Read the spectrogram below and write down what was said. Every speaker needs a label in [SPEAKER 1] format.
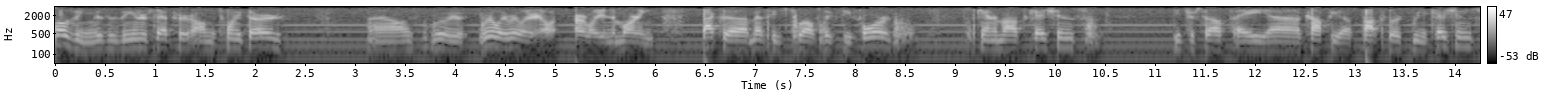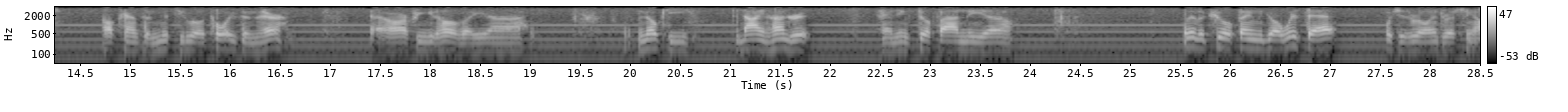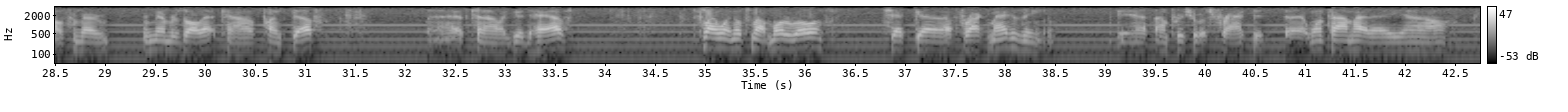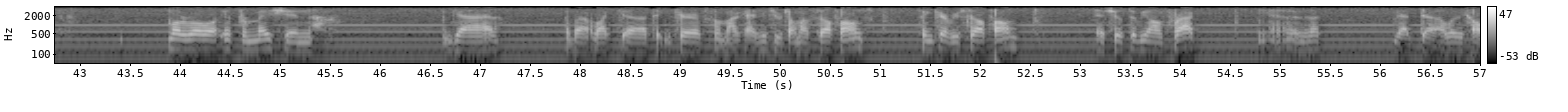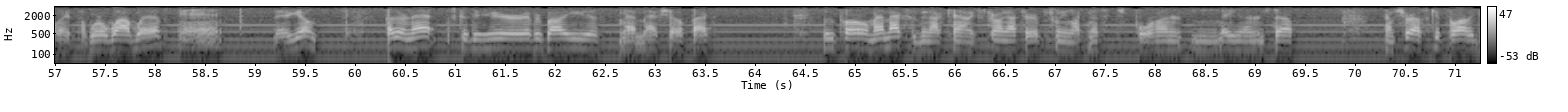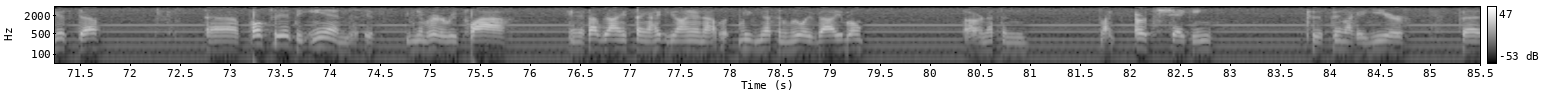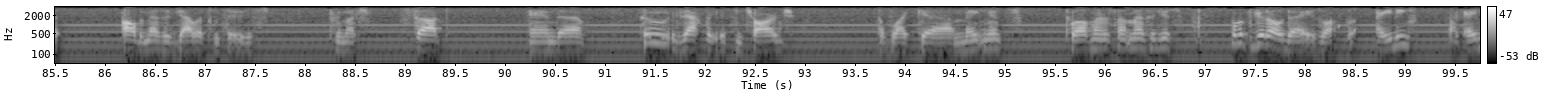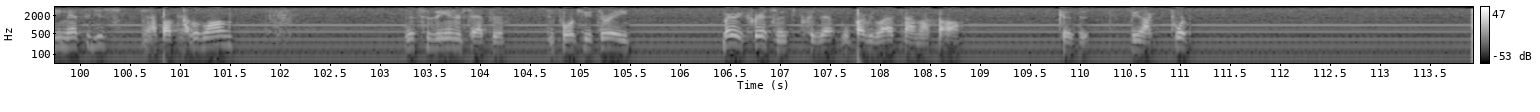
[SPEAKER 1] closing. This is the Interceptor on the 23rd. Uh, it's really, really, really early in the morning. Back to message 1264. Scanner modifications. Get yourself a uh, copy of Popular Communications. All kinds of nifty little toys in there. Uh, or if you can get a hold of a uh, Nokia 900, and you can still find the uh, really cool thing to go with that, which is real interesting. I'll remember remembers all that kind of fun stuff. That's kind of good to have. Somebody want to know something about Motorola? Check uh, Phrack magazine. Yeah, I'm pretty sure it was Phrack. It, uh, one time had a uh, Motorola information guide about like uh, taking care of some, I guess you were talking about cell phones, taking care of your cell phone. It should still be on Phrack. Yeah, that, that what do they call it, the World Wide Web. Yeah, there you go. Other than that, it's good to hear everybody, uh, Mad Max, Shadowfax, Lupo. Mad Max has been out of strung out there between like message 400 and 800 and stuff. I'm sure I skipped a lot of good stuff. Uh, posted at the end if you've never heard a reply. And if I've got anything, I hate to get on here and not leave nothing really valuable or nothing like earth-shaking because it's been like a year. But all the messages I listened to is pretty much sucked. And uh, who exactly is in charge of like uh, maintenance? 1,200 something messages? Was the good old days? What, 80? Like 80 messages? And I thought that was long. This is the Interceptor in 423. Merry Christmas, because that will probably be the last time I call. Because it'll be like 4th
